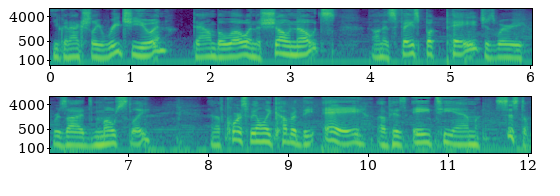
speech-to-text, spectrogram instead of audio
You can actually reach Ewen down below in the show notes on his Facebook page, is where he resides mostly. And of course, we only covered the A of his ATM system,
